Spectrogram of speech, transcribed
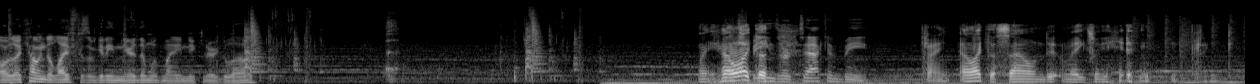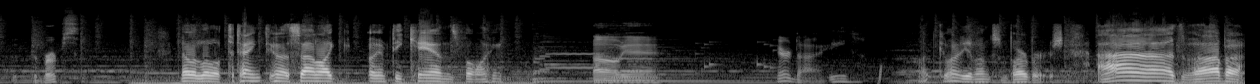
Oh, they're coming to life because I'm getting near them with my nuclear glow. Like, I like the Beans are attacking me. prank. I like the sound it makes when you hit. The burps? no, a little tank. You know, sound like empty cans falling. Oh, yeah. Hair dye. Jeez. What commodity amongst some barbers? Ah, it's barber.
